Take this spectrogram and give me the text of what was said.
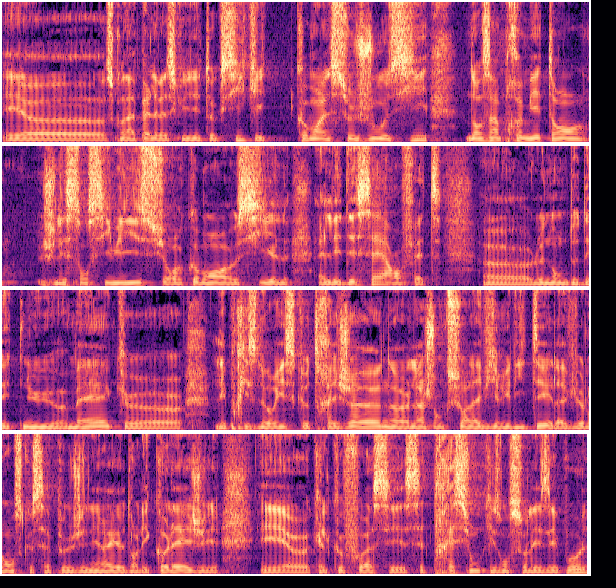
et euh, ce qu'on appelle la masculinité toxique et comment elle se joue aussi. Dans un premier temps, je les sensibilise sur comment aussi elle, les dessert en fait. Euh, le nombre de détenus euh, mecs, euh, les prises de risques très jeunes, euh, l'injonction à la virilité et la violence que ça peut générer dans les collèges et, quelquefois c'est cette pression qu'ils ont sur les épaules.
